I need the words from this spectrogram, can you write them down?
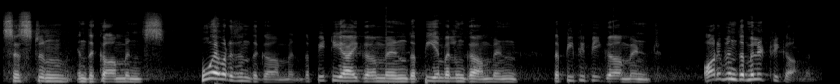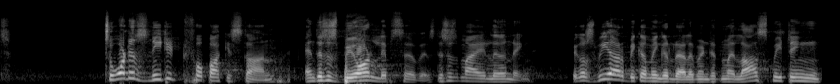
system in the governments, whoever is in the government, the PTI government, the PMLN government, the PPP government, or even the military government. So what is needed for Pakistan, and this is beyond lip service, this is my learning, because we are becoming irrelevant. At my last meeting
